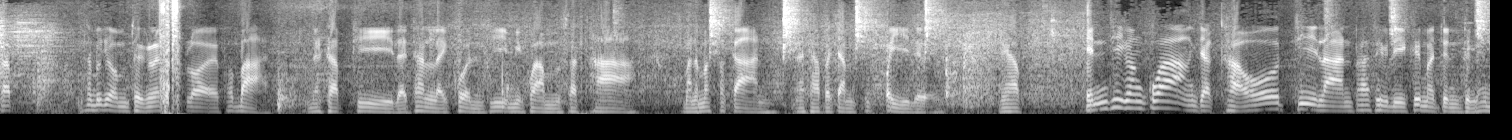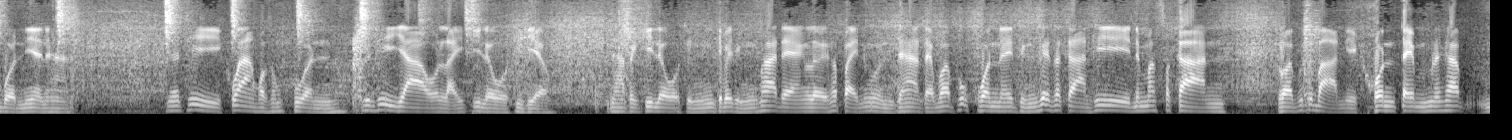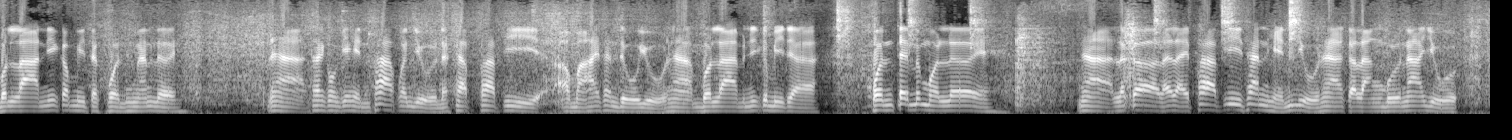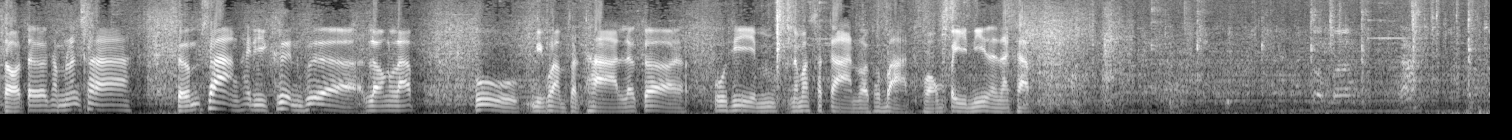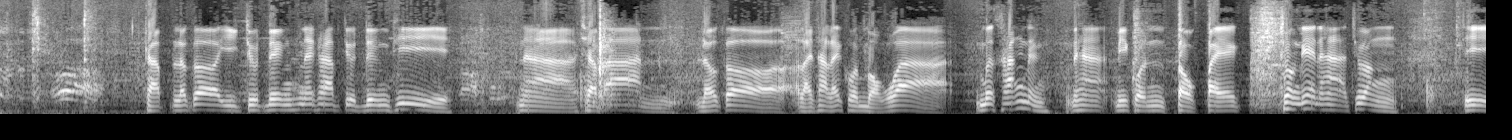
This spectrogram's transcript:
ครับท่านผู้ชมถึงแล้วครับรอยพระบาทนะครับ ที่หลายท่านหลายคนที่มีความศรัทธามานมัสการนะครับ ประจำทุกปีเลยนะครับ เห็นที่กว้างๆจากเขาที่ลานพระศิวลีขึ้นมาจนถึงข้างบนเนี่ยนะฮะเนื้อที่กว้างพอสมควรพื้นที่ยาวหลายกิโลทีเดียวนะฮะเป็นกิโลถึงจะไปถึงผ้าแดงเลยเข้าไปนู่นนะฮะแต่ว่าผู้คนในถึงเทศกาลที่นมัสการ รอยพุทธบาทนี่คนเต็มนะครับ บนลานนี้ก็มีแต่คนทั้งนั้นเลยนะฮะท่านคงจะเห็นภาพกันอยู่นะครับ ภาพที่เอามาให้ท่านดูอยู่นะฮะบนลานวันนี้ก็มีแต่คนเต็มไปหมดเลยนะฮะแล้วก็หลาย ๆ ภาพที่ท่านเห็นอยู่นะฮะกำลังบูรณะอยู่ต่อเติมทำหลังคาเสริมสร้างให้ดีขึ้นเพื่อรองรับผู้มีความศรัทธาแล้วก็ผู้ที่นมัสการรอยพระบาทของปีนี้แหละนะครับ ครับแล้วก็อีกจุดหนึ่งนะครับ จุดหนึ่งที่น่าชาวบ้าน แล้วก็หลายท่านหลายคนบอกว่าเมื่อครั้งหนึ่งนะฮะมีคนตกไปช่วงนี้นะฮะช่วงที่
